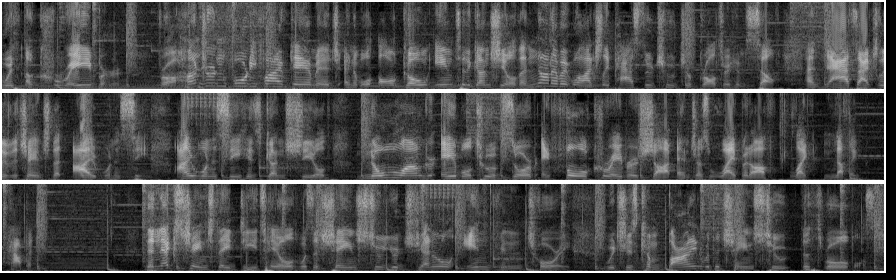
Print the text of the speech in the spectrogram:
with a Kraber for 145 damage, and it will all go into the gun shield, and none of it will actually pass through to Gibraltar himself. And that's actually the change that I want to see. I want to see his gun shield no longer able to absorb a full Kraber shot and just wipe it off like nothing happened. The next change they detailed was a change to your general inventory, which is combined with a change to the throwables.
